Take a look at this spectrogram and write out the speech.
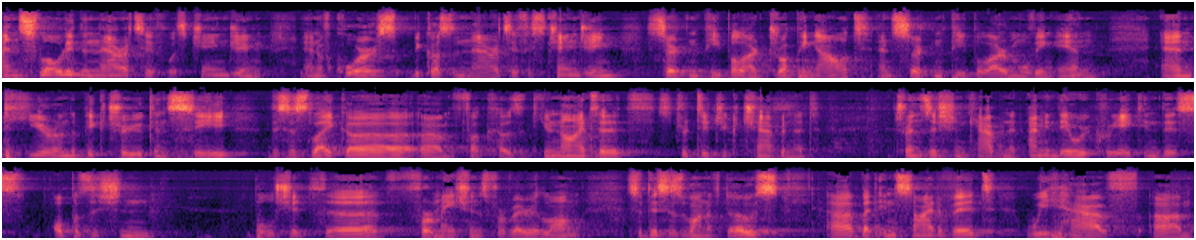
And slowly the narrative was changing. And of course, because the narrative is changing, certain people are dropping out and certain people are moving in. And here on the picture, you can see this is like a, a United Strategic Cabinet transition cabinet. I mean, they were creating this opposition bullshit uh, formations for very long. So this is one of those. Uh, but inside of it, we have. Um,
